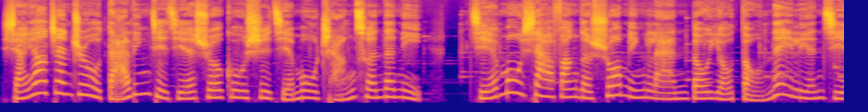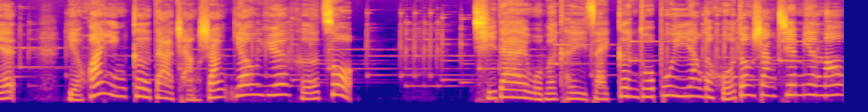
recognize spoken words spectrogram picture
想要赞助达伶姐姐说故事节目长存的你，节目下方的说明栏都有抖内连结。也欢迎各大厂商邀约合作，期待我们可以在更多不一样的活动上见面哦。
